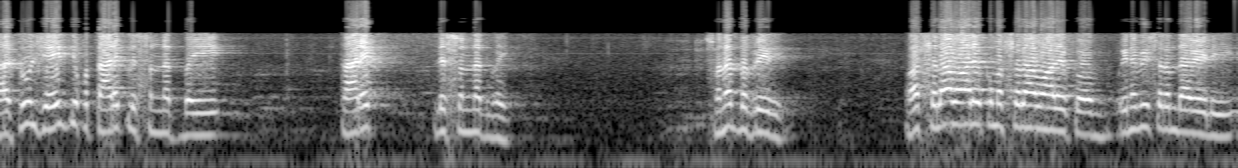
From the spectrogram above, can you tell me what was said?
دا ټول جایز دي خو تارک لسنت به تارک لسنت به سنت به پریری السلام علیکم السلام علیکم وی نبی سلام دا ویلی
